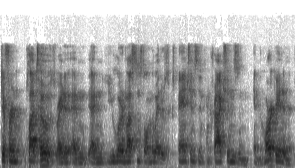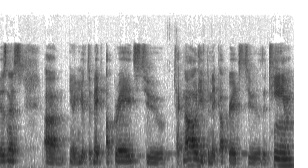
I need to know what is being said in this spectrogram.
different plateaus, right? And and you learn lessons along the way. There's expansions and contractions in, in the market and the business. Um, you know, you have to make upgrades to technology. You have to make upgrades to the team.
